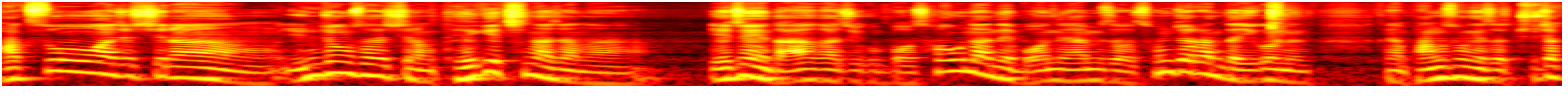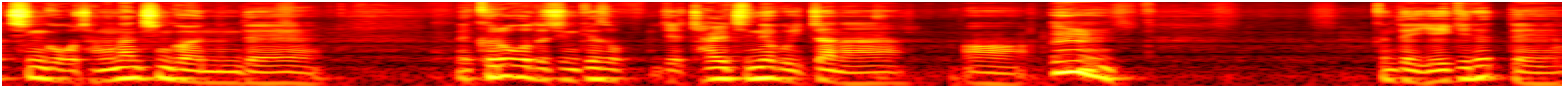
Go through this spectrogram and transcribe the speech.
박수홍 아저씨랑 윤정수 아저씨랑 되게 친하잖아. 예전에 나와가지고 뭐 서운하네 뭐네 하면서 손절한다 이거는 그냥 방송에서 주작친 거고 장난친 거였는데 그러고도 지금 계속 이제 잘 지내고 있잖아. 어. 근데 얘기를 했대.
